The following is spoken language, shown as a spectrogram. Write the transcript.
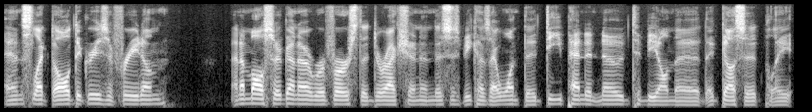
and select all degrees of freedom. And I'm also going to reverse the direction, and this is because I want the dependent node to be on the, the gusset plate.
